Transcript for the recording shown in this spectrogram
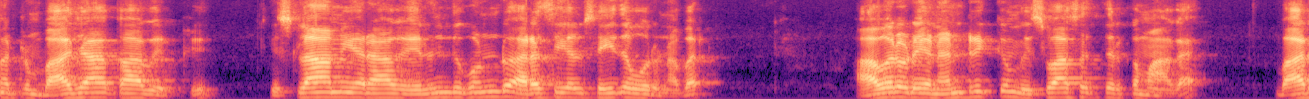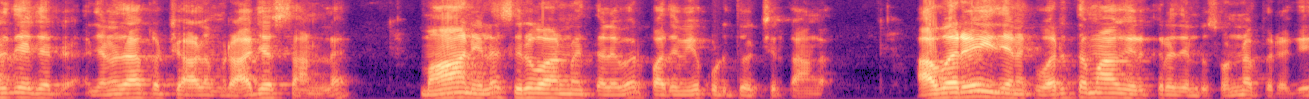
மற்றும் பாஜகவிற்கு இஸ்லாமியராக இருந்து கொண்டு அரசியல் செய்த ஒரு நபர் அவருடைய நன்றிக்கும் விசுவாசத்திற்குமாக பாரதிய ஜனதா கட்சி ஆளும் ராஜஸ்தானில் மாநில சிறுபான்மை தலைவர் பதவியை கொடுத்து வச்சிருக்காங்க. அவரே இது எனக்கு வருத்தமாக இருக்கிறது என்று சொன்ன பிறகு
